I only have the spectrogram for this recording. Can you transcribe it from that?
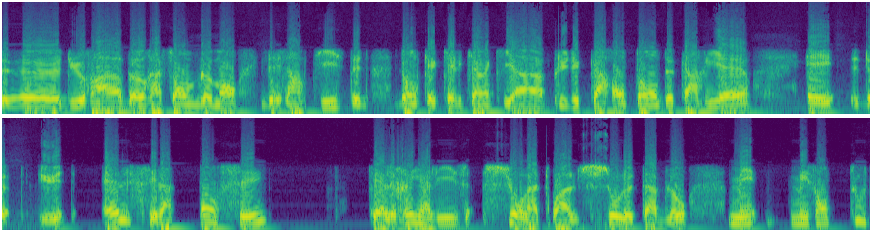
euh, du RAB, Rassemblement des artistes, donc quelqu'un qui a plus de 40 ans de carrière. Et elle, c'est la pensée qu'elle réalise sur la toile, sur le tableau, mais en toute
